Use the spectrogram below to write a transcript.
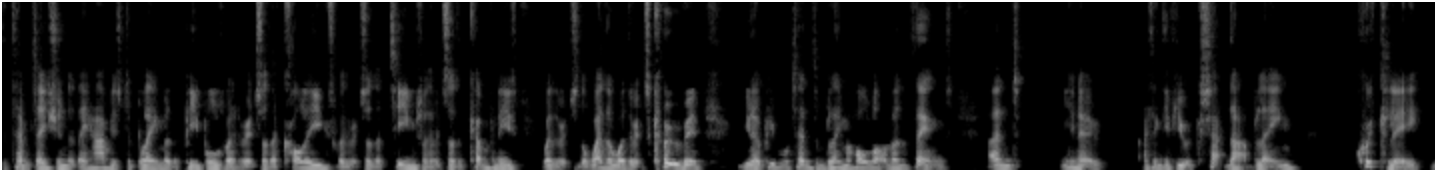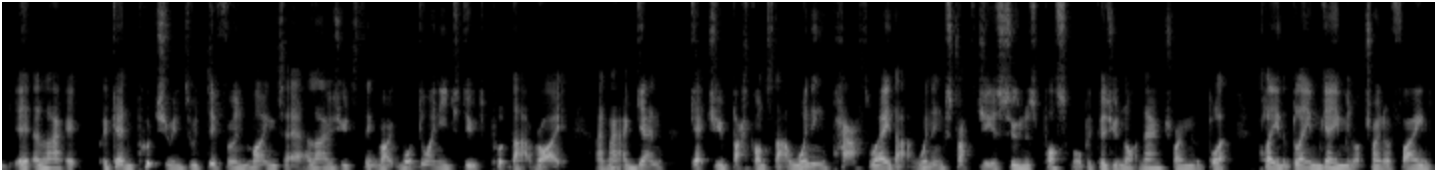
the temptation that they have is to blame other people's, whether it's other colleagues, whether it's other teams, whether it's other companies, whether it's the weather, whether it's COVID. You know, people tend to blame a whole lot of other things. And, you know, I think if you accept that blame quickly, it allow, it again puts you into a different mindset. It allows you to think, right, what do I need to do to put that right? And that again gets you back onto that winning pathway, that winning strategy as soon as possible because you're not now trying to bl- play the blame game. You're not trying to find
